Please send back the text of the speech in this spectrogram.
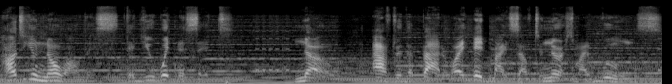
How do you know all this? Did you witness it? No. After the battle, I hid myself to nurse my wounds.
